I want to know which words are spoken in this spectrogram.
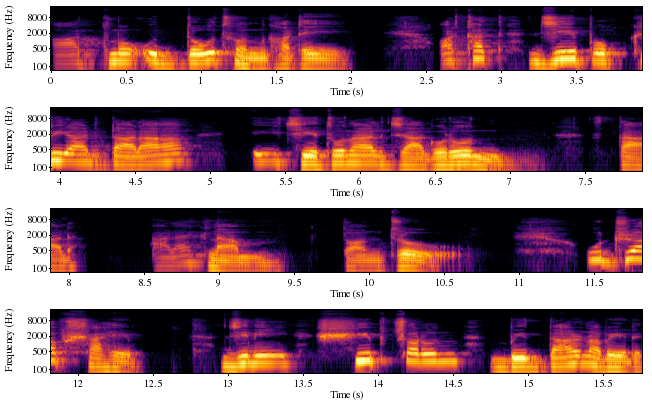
আত্ম উদ্বোধন ঘটে। অর্থাৎ যে প্রক্রিয়ার দ্বারা এই চেতনার জাগরণ, তার আর এক নাম তন্ত্র। উড্রব সাহেব, যিনি শিবচরণ বিদ্যার্ণবের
